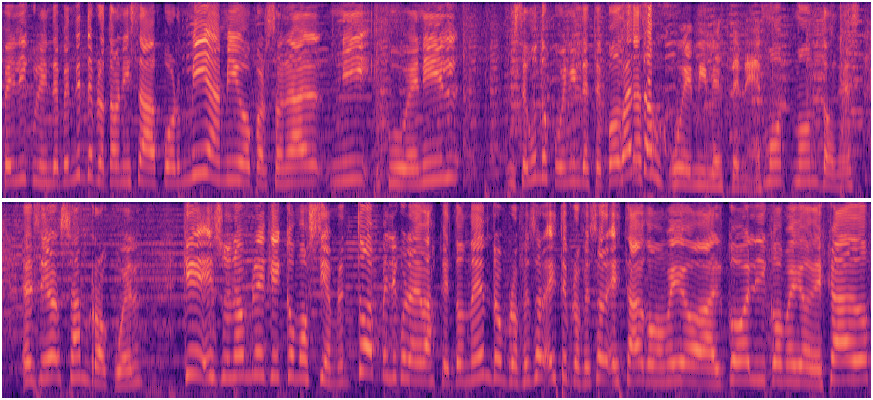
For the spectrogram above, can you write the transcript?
película independiente protagonizada por mi amigo personal, mi juvenil, mi segundo juvenil de este podcast. ¿Cuántos juveniles tenés? Mon- montones. El señor Sam Rockwell, que es un hombre que, como siempre, en toda película de básquet donde entra un profesor, este profesor estaba como medio alcohólico, medio dejado,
